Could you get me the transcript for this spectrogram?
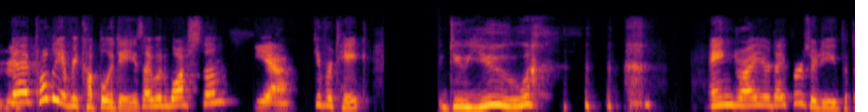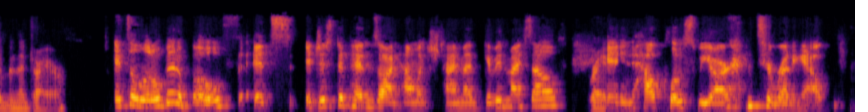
Mm-hmm. Yeah, probably every couple of days I would wash them. Yeah. Give or take. Do you hang dry your diapers or do you put them in the dryer? It's a little bit of both. It's it just depends on how much time I've given myself right. and how close we are to running out.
